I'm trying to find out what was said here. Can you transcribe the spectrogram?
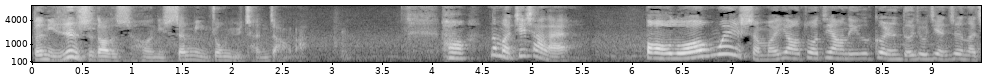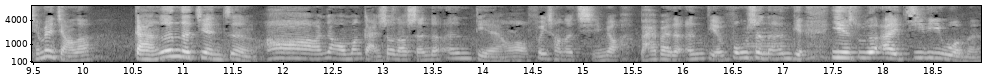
等你认识到的时候，你生命终于成长了。好，那么接下来，保罗为什么要做这样的一个个人得救见证呢？前面讲了。感恩的见证啊，让我们感受到神的恩典哦，非常的奇妙，白白的恩典，丰盛的恩典，耶稣的爱激励我们。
